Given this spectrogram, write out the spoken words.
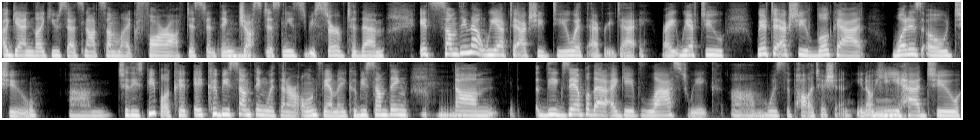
again, like you said, it's not some like far off distant thing. Mhm. Justice needs to be served to them. It's something that we have to actually deal with every day, right? We have to we have to actually look at what is owed to um, to these people. It could it could be something within our own family. It could be something Mhm. um, the example that I gave last week um, was the politician. You know, he had to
